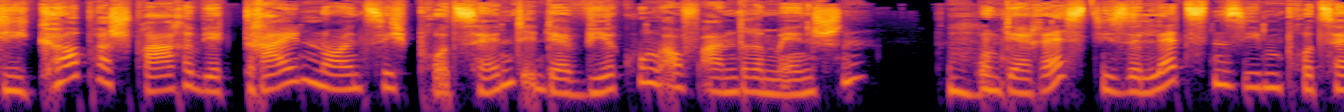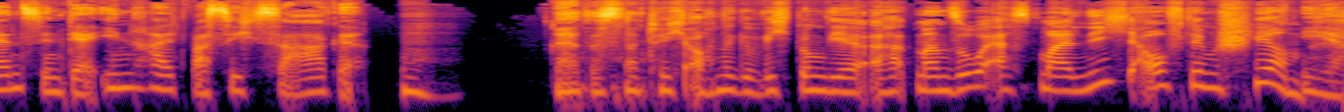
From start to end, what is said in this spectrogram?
die Körpersprache wirkt 93 Prozent in der Wirkung auf andere Menschen mhm. und der Rest, diese letzten sieben Prozent sind der Inhalt, was ich sage. Mhm. Ja, das ist natürlich auch eine Gewichtung, die hat man so erstmal nicht auf dem Schirm. Ja.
